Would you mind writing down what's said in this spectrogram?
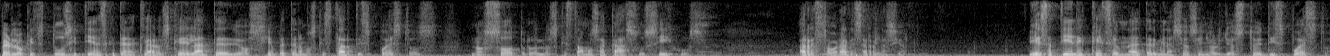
Pero lo que tú sí tienes que tener claro es que delante de Dios siempre tenemos que estar dispuestos, nosotros, los que estamos acá, sus hijos, a restaurar esa relación. Y esa tiene que ser una determinación, Señor, yo estoy dispuesto.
